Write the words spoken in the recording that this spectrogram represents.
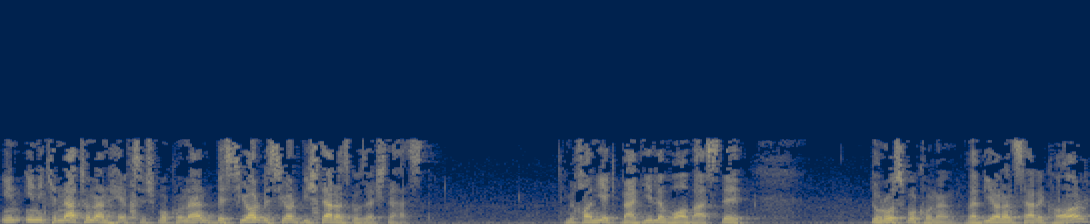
این اینی که نتونن حفظش بکنن بسیار بسیار بیشتر از گذشته هست. می‌خوان یک بدیل وابسته درست بکنن و بیارن سر کار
